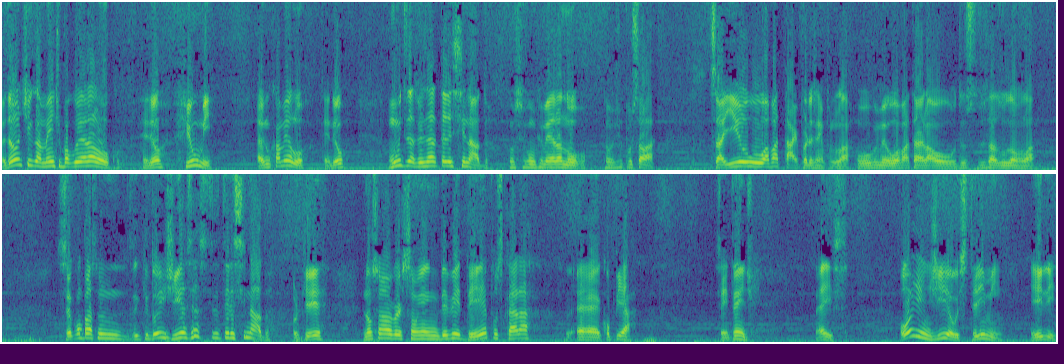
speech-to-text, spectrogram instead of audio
Então antigamente o bagulho era louco, entendeu? Filme era no camelô, entendeu? Muitas das vezes era telecinado, como se o filme era novo. Então, tipo, sei lá, saiu o Avatar, por exemplo, lá, o, o Avatar lá, o dos, dos azulão lá. Se você comprasse daqui dois dias, ia ser telecinado, porque não só uma versão em DVD para os caras é, copiar. Você entende? É isso. Hoje em dia o streaming, ele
